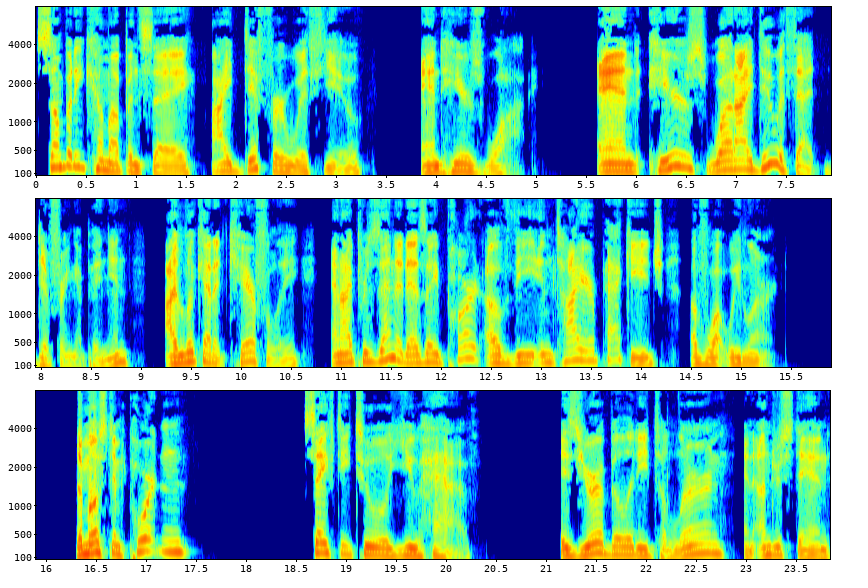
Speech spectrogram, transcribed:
somebody come up and say, I differ with you, and here's why. And here's what I do with that differing opinion I look at it carefully and I present it as a part of the entire package of what we learned. The most important safety tool you have is your ability to learn and understand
